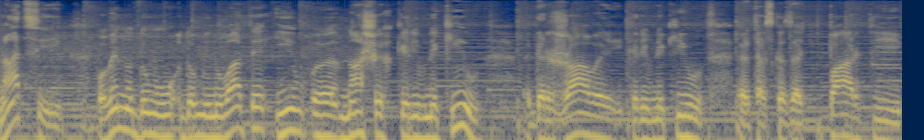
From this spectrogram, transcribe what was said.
нації повинно домінувати і в е, наших керівників держави, і керівників, е, так сказати, партії,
